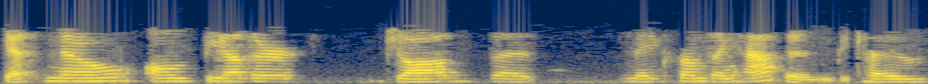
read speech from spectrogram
get to know all of the other jobs that make something happen because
